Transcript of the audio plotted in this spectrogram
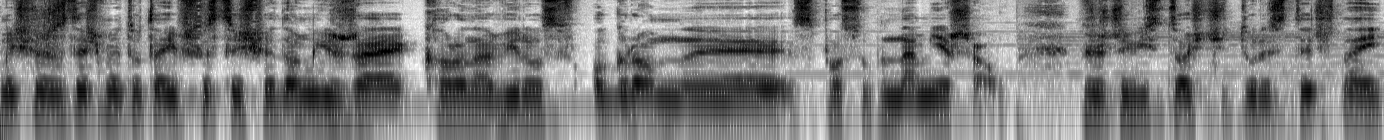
Myślę, że jesteśmy tutaj wszyscy świadomi, że koronawirus w ogromny sposób namieszał w rzeczywistości turystycznej,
